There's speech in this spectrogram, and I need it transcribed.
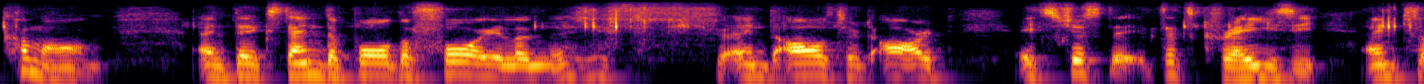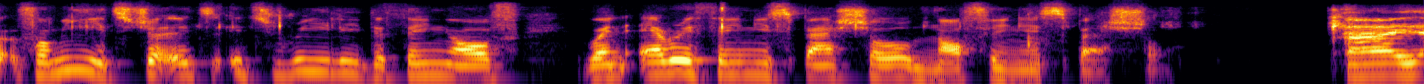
come on, and they extend the border foil and and altered art. It's just that's crazy. And for, for me it's just it's it's really the thing of when everything is special nothing is special. I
